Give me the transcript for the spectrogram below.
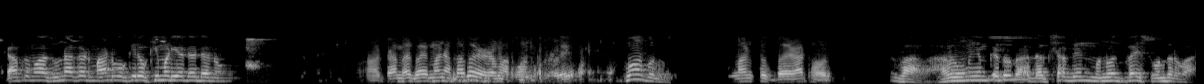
કે આપણે જુનાગઢ માંડવો કર્યો ખીમડિયા દાદાનો. હા તમે ભાઈ મને ખબર છે ફોન કર્યો કોણ બોલું? મનસુખભાઈ રાઠોડ. વાહ વાહ. હવે હું એમ કહેતો હતો આ દક્ષાબેન મનોજભાઈ સોંદરવા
